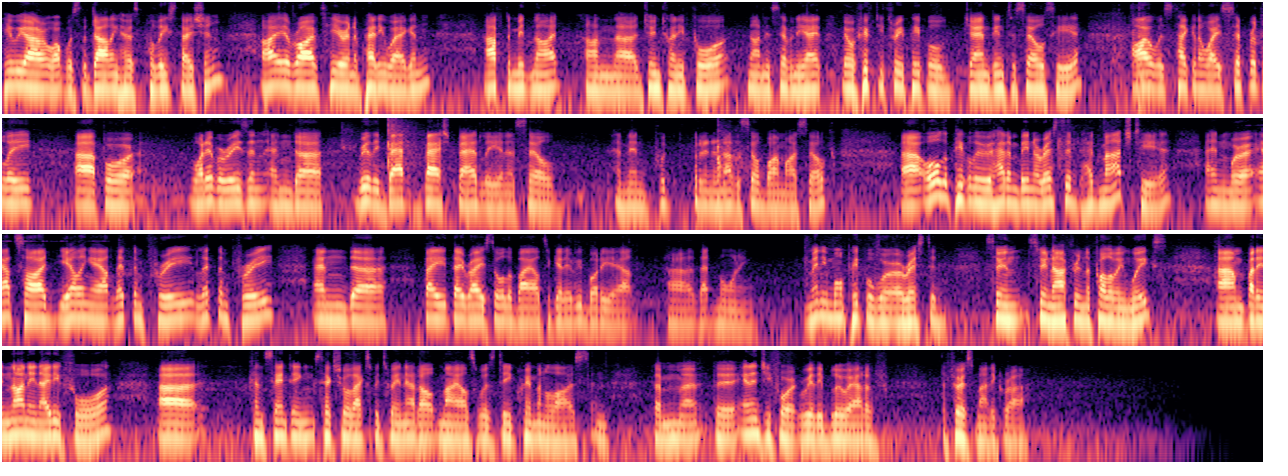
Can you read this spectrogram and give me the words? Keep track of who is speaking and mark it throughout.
Speaker 1: Here we are at what was the Darlinghurst police station. I arrived here in a paddy wagon after midnight on uh, June 24, 1978. There were 53 people jammed into cells here. I was taken away separately uh, for whatever reason and uh, really bad, bashed badly in a cell and then put, put in another cell by myself. Uh, all the people who hadn't been arrested had marched here and were outside yelling out, let them free, let them free. And uh, they, they raised all the bail to get everybody out uh, that morning. Many more people were arrested soon, soon after in the following weeks. Um, but in 1984, uh, consenting sexual acts between adult males was decriminalised and the, the energy for it really blew out of the first Mardi Gras.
